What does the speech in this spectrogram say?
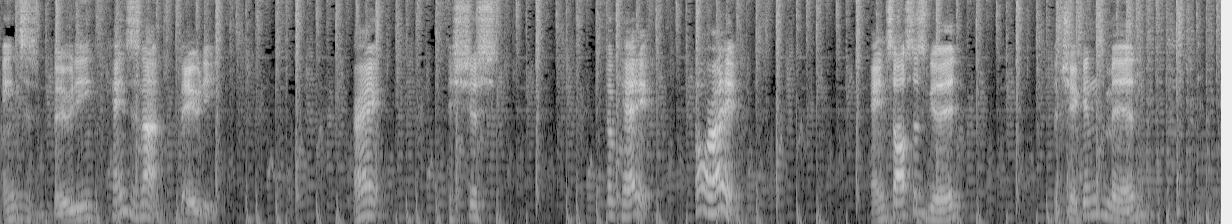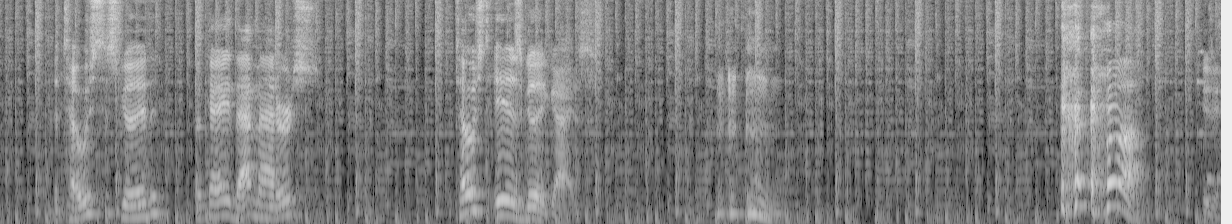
Cane's is booty. Cane's is not booty. Alright? It's just okay. Alright. Cane sauce is good. The chicken's mid. The toast is good. Okay, that matters. Toast is good, guys. Excuse me.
